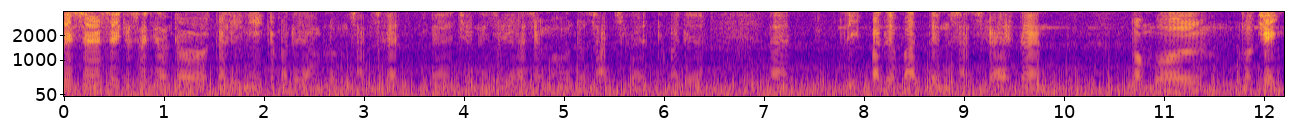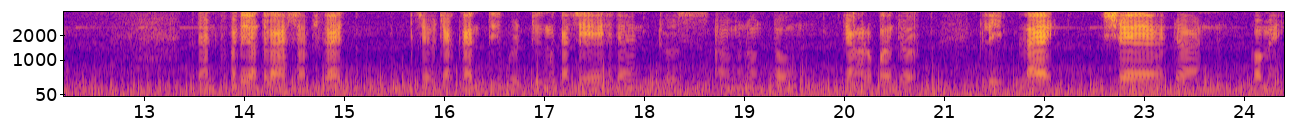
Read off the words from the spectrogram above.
Okey, saya rasa itu saja untuk kali ini kepada yang belum subscribe uh, channel saya, saya mohon untuk subscribe kepada uh, klik pada button subscribe dan tombol loceng. Dan kepada yang telah subscribe, saya ucapkan ter- terima kasih dan terus uh, menonton. Jangan lupa untuk klik like, share dan komen.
